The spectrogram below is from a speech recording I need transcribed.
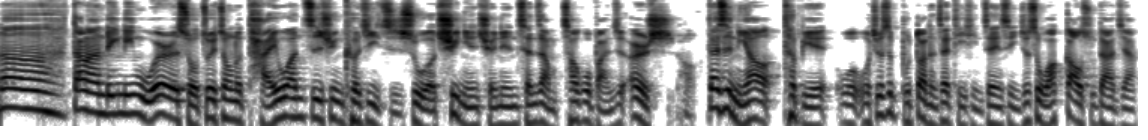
那当然，零零五二所追踪的台湾资讯科技指数哦，去年全年成长超过百分之二十哈。但是你要特别，我我就是不断的在提醒这件事情，就是我要告诉大家，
